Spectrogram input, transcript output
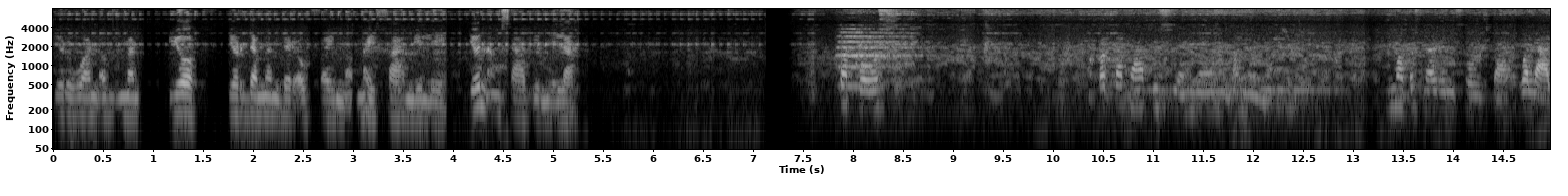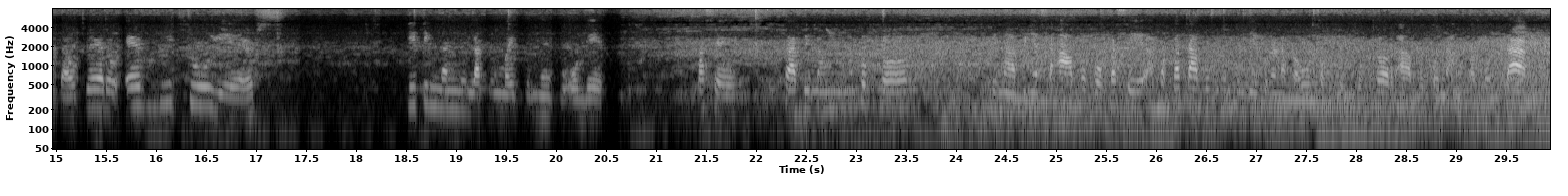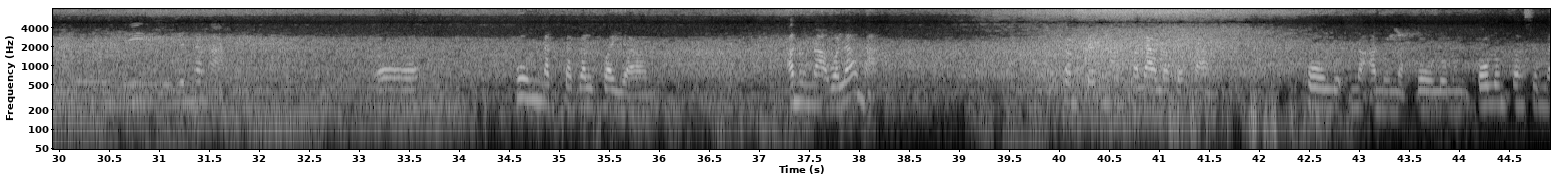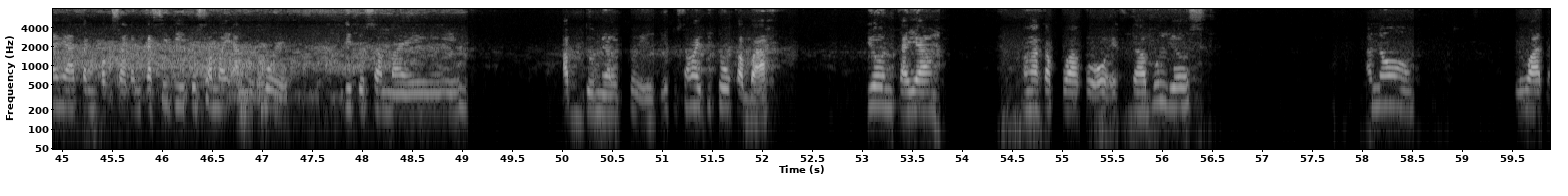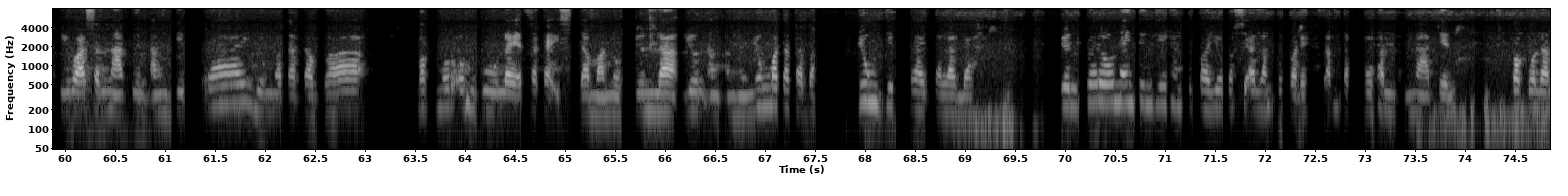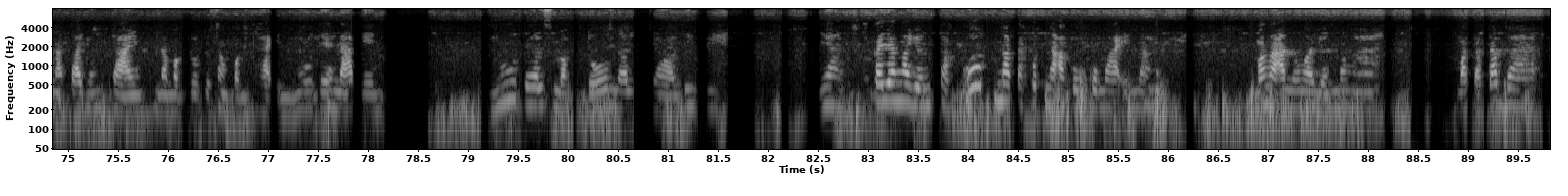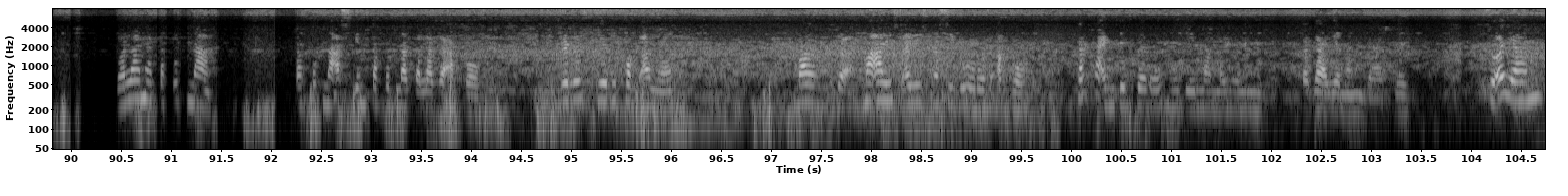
You're one of my, you're, you're the member of my, my family. Yun ang sabi nila. Tapos, pagkatapos yan yung ano na, lumabas na resulta, wala daw. Pero every two years, titingnan nila kung may tumubo ulit. Kasi sabi ng doktor, sinabi niya sa amo ko kasi pagkatapos nung hindi ko na nakausap yung doktor, amo ko na ang kakontak. Eh, yun na nga. Ah, kung nagtagal pa yan, ano na, wala na. Cancer na ang kalalabasan. Colon na ano na, colon, colon cancer na yatang bagsakan. Kasi dito sa may ano ko eh, dito sa may abdominal ko eh. Dito sa may bituka ba? Yun, kaya mga kapwa ko OFWs, ano, iwa- iwasan natin ang deep fry, yung matataba, magmore on gulay at saka isda manok. Yun la, yun ang ano, yung matataba, yung deep fry talaga. Yun, pero naintindihan ko kayo kasi alam ko parehas ang takbuhan natin. Pag wala na tayong time na magluto ng pagkain, noodle natin, noodles, McDonald's, Jollibee. Yan. Kaya ngayon, takot na takot na akong kumain ng mga ano ngayon, mga matataba. Wala na, takot na. Takot na, as in, takot na talaga ako. Pero, pero pag ano, mag, maayos-ayos na siguro ako. Kakain din pero hindi naman yung kagaya ng dati. So, ayan.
